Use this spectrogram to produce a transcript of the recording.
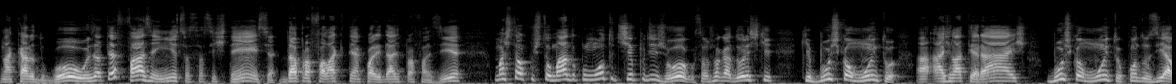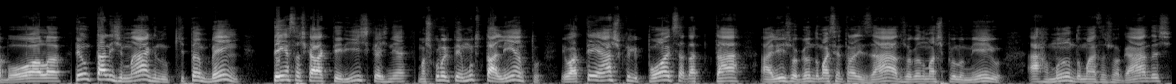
na cara do gol. Eles até fazem isso, essa assistência, dá para falar que tem a qualidade para fazer, mas estão acostumados com outro tipo de jogo. São jogadores que, que buscam muito a, as laterais, buscam muito conduzir a bola. Tem o Thales Magno, que também tem essas características, né? Mas como ele tem muito talento, eu até acho que ele pode se adaptar ali jogando mais centralizado, jogando mais pelo meio, armando mais as jogadas.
